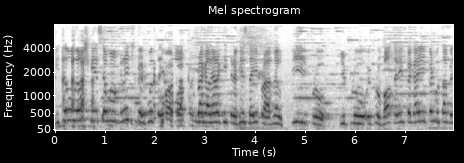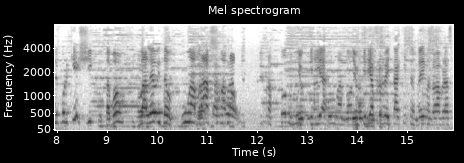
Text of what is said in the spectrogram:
Então eu acho que essa é uma grande pergunta aí para a galera que entrevista aí, para Nancy, pro, e pro, e pro Walter aí, pegar e perguntar para ele por que Chico, tá bom? Valeu então, um abraço, um abraço para todo mundo. Eu queria, tá com a nossa eu queria aproveitar aqui também mandar um abraço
